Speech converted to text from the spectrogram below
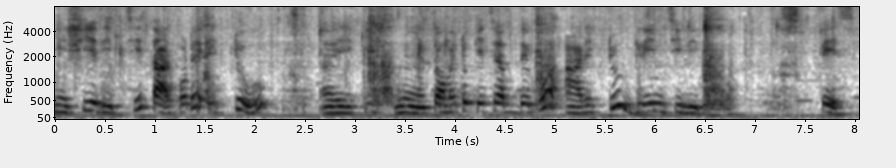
মিশিয়ে দিচ্ছি, তারপরে একটু এই টমেটো কেচাপ দেবো আর একটু গ্রিন চিলি দেবো। পেস্ট।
